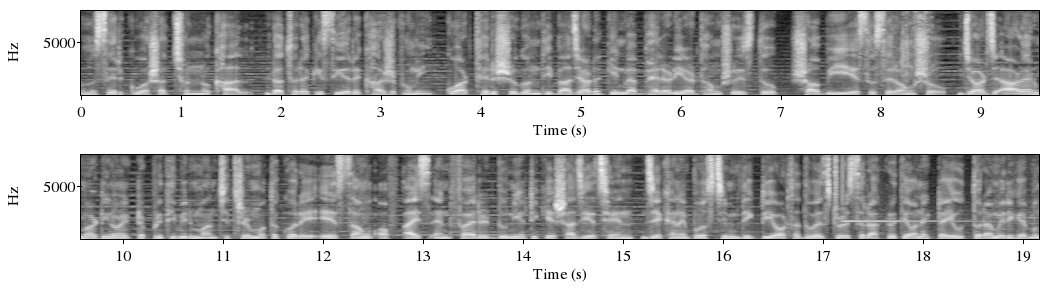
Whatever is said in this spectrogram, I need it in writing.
ব্রাভোসের কুয়াশাচ্ছন্ন খাল ডথরাকিসিয়ার ঘাসভূমি। কোয়ার্থের সুগন্ধি বাজার কিংবা ভ্যালেরিয়ার ধ্বংসস্তূপ সবই এসোসের অংশ। জর্জ আর আর মার্টিন অনেকটা পৃথিবীর মানচিত্রের মতো করে a song of ice and ফায়ারের দুনিয়াটিকে সাজিয়েছেন, যেখানে পশ্চিম দিকটি অর্থাৎ ওয়েস্টারেসের আকৃতি অনেকটাই উত্তর আমেরিকা এবং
